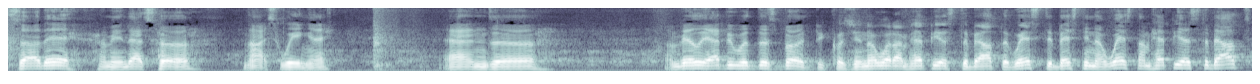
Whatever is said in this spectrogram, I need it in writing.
so there. I mean, that's her. Nice wing, eh? And uh, I'm very happy with this bird because you know what I'm happiest about the west, the best in the west. I'm happiest about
